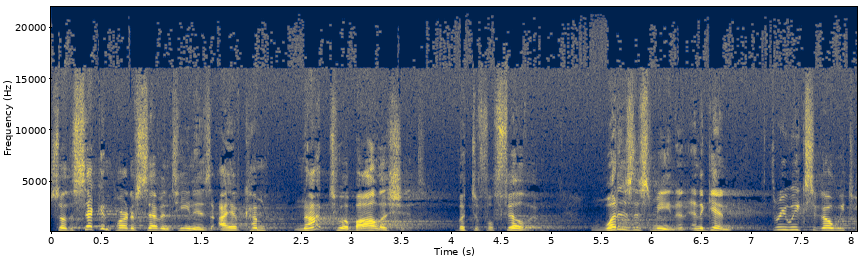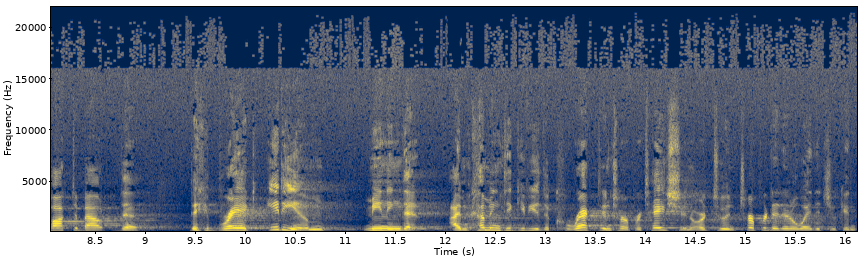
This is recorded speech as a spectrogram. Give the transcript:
So the second part of 17 is I have come not to abolish it, but to fulfill them. What does this mean? And, and again, three weeks ago we talked about the, the Hebraic idiom, meaning that I'm coming to give you the correct interpretation or to interpret it in a way that you can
